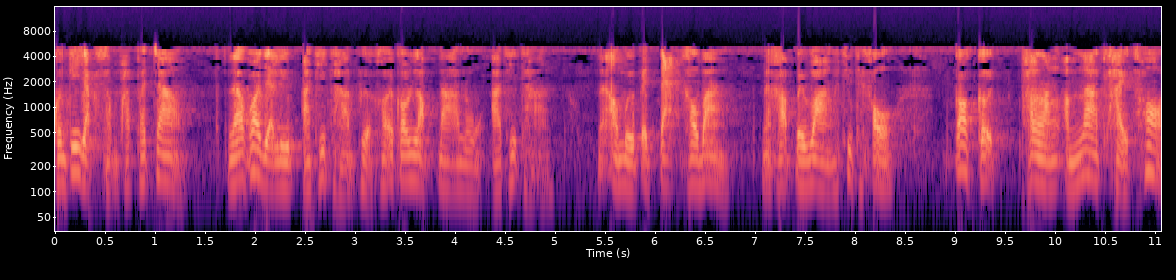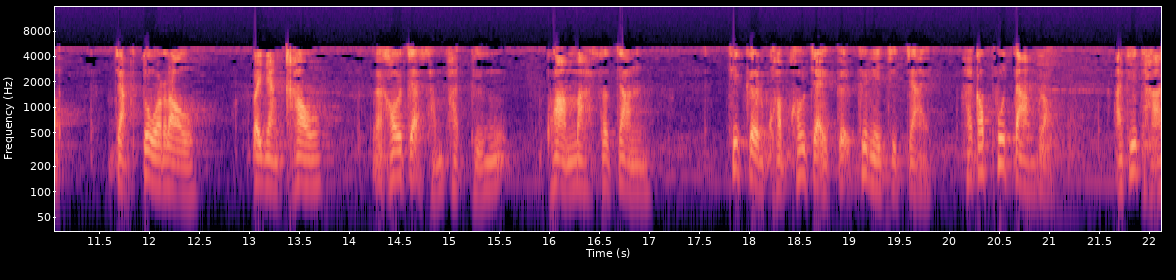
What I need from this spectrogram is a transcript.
คนที่อยากสัมผัสพระเจ้า แล้วก็อย่าลืมอธิษฐานเผื่อเขาให้เขาหลับตาลงอธิษฐานเอามือไปแตะเขาบ้างนะครับ ไปวางที่เขาก็เกิดพลังอำนาจถ่ายทอดจากตัวเราไปยังเขา และเขาจะสัมผัสถึงความมหัศจรรย์ที่เกินความเข้าใจเกิดขึ้นในจิตใจ ให้เขาพูดตามเรา อธิษฐาน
